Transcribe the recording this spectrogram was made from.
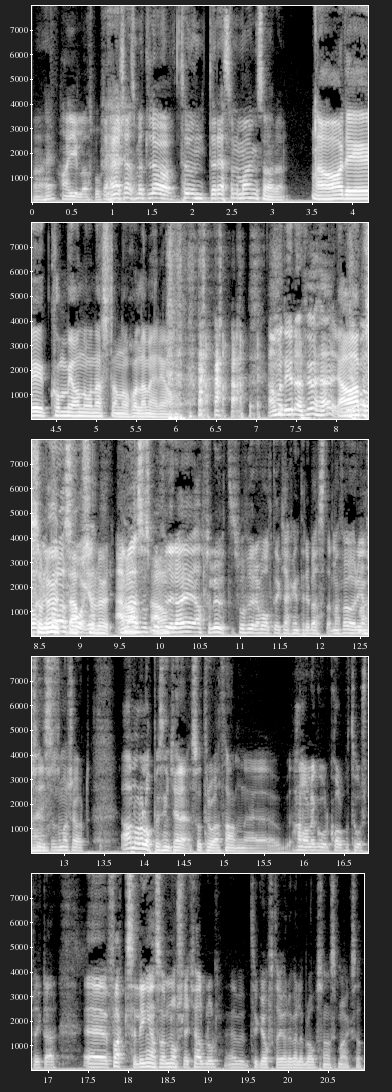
Nej. Han gillar spår Det här känns som ett lövtunt resonemang Sören. Ja, det kommer jag nog nästan att hålla med dig om. Ja men det är därför jag är här. Ja, är bara, absolut, absolut. Ja men Ja, alltså spår ja. 4 är absolut, spår 4 volt är kanske inte det bästa. Men för Örjan. Kihlström som har kört ja, några lopp i sin karriär så tror jag att han, eh, han håller god koll på Torsvik där. Eh, Faxeling, alltså norska kallblod, eh, tycker jag ofta gör det väldigt bra på svensk mark. Så att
